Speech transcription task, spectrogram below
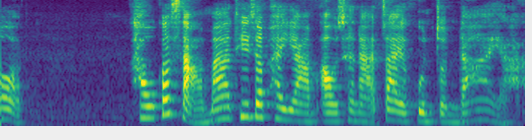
อด เขาก็สามารถที่จะพยายามเอาชนะใจคุณจนได้อะค่ะ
